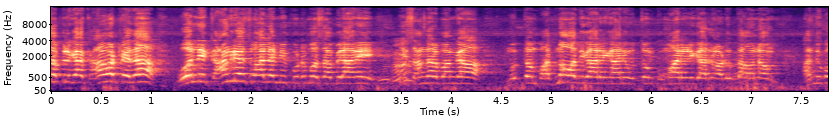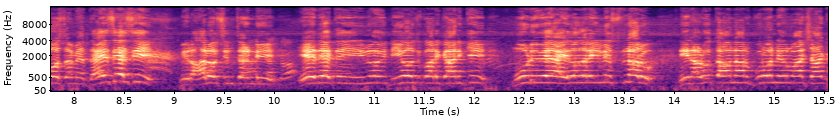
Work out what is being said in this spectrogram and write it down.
సభ్యులుగా కావట్లేదా? ఓన్లీ కాంగ్రెస్ వాళ్ళే మీ కుటుంబ సభ్యులని ఈ సందర్భంగా ఉత్తమ్ పద్మావతి గారిని కానీ ఉత్తమ్ కుమార్ రెడ్డి గారిని అడుగుతా ఉన్నాం. అందుకోసమే దయచేసి మీరు ఆలోచించండి. ఏదైతే ఈ నియో- నియోజకవర్గానికి మూడు వేల ఐదు వందల ఇల్లు ఇస్తున్నారు. నేను అడుగుతా ఉన్నాను గృహ నిర్మాణ శాఖ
